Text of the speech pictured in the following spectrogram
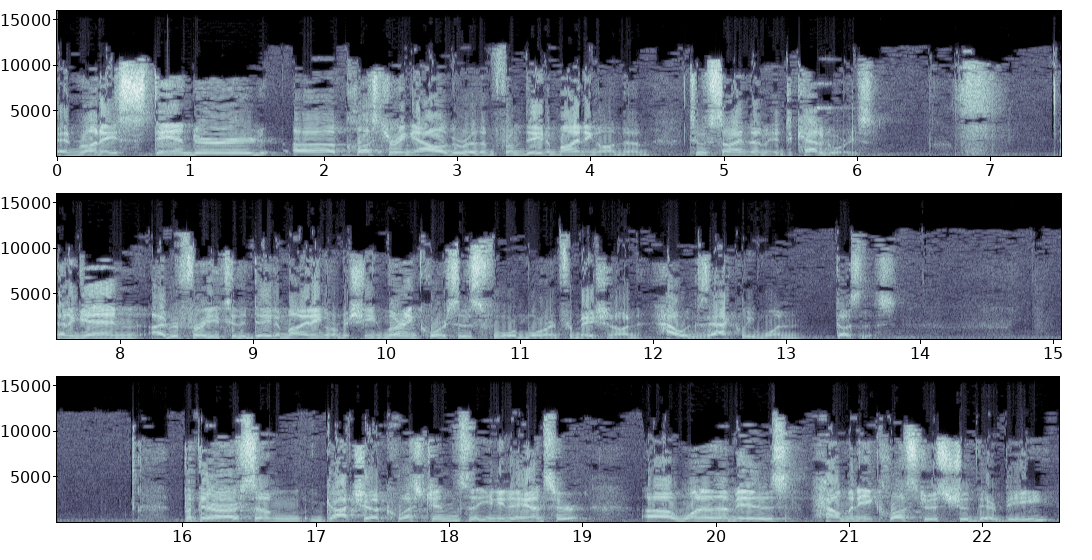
and run a standard uh, clustering algorithm from data mining on them to assign them into categories. And again, I'd refer you to the data mining or machine learning courses for more information on how exactly one does this. But there are some gotcha questions that you need to answer. Uh, one of them is how many clusters should there be?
